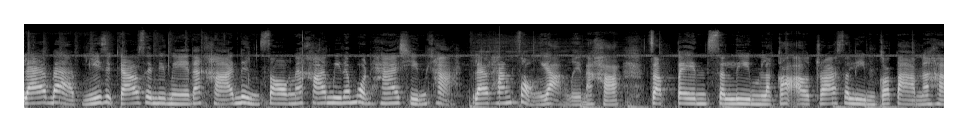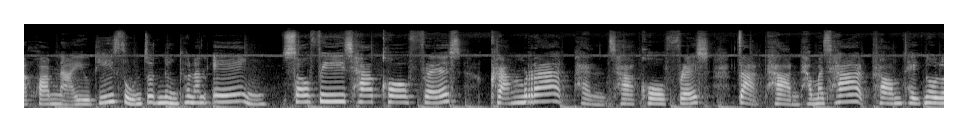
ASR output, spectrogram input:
และแบบ 29 เซนติเมตรนะคะ 1 ซองนะคะ มีทั้งหมด 5 ชิ้นค่ะ แล้วทั้ง 2 อย่างเลยนะคะ จะเป็นสลิมแล้วก็อัลตร้าสลิมก็ตามนะคะ ความหนาอยู่ที่ 0.1 เท่านั้นเองโซฟีชาโครั้งแรกแผ่นชาโคเฟรชจากถ่านธรรมชาติพร้อมเทคโนโล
